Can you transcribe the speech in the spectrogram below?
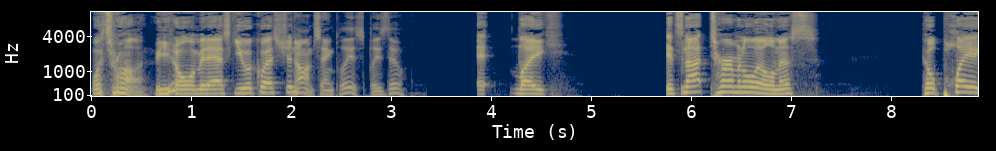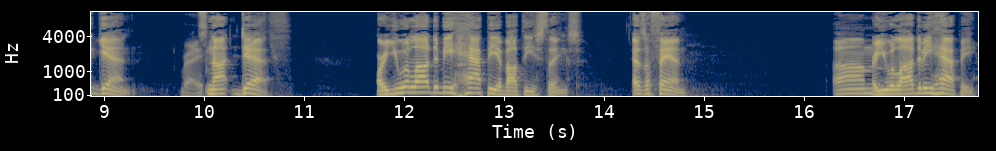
What's wrong? You don't want me to ask you a question? No, I'm saying please. Please do. Eh, Like, it's not terminal illness. He'll play again. Right. It's not death. Are you allowed to be happy about these things as a fan? Um, Are you allowed to be happy?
